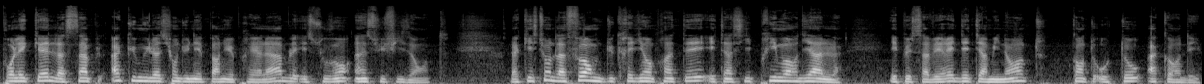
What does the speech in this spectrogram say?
pour lesquels la simple accumulation d'une épargne préalable est souvent insuffisante. La question de la forme du crédit emprunté est ainsi primordiale et peut s'avérer déterminante quant au taux accordé.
